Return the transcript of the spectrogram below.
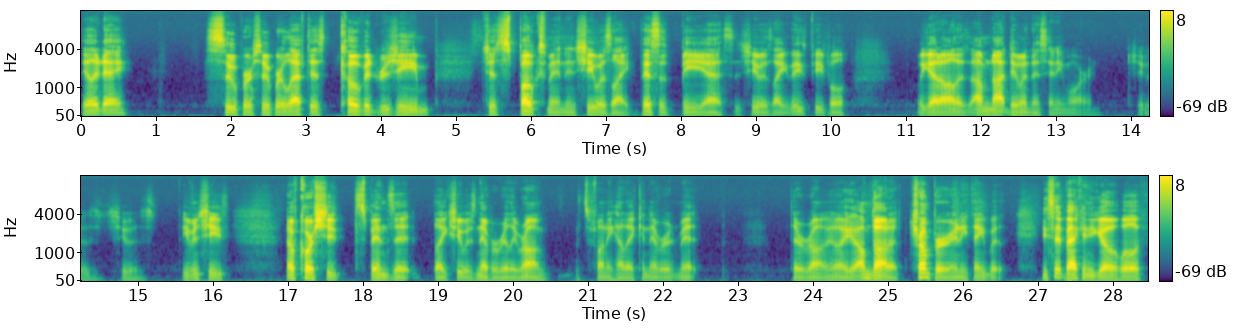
the other day? Super, super leftist COVID regime just spokesman and she was like, This is BS and she was like, These people we got all this I'm not doing this anymore. She was she was even she of course she spins it like she was never really wrong. It's funny how they can never admit they're wrong. Like I'm not a Trumper or anything, but you sit back and you go, well, if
